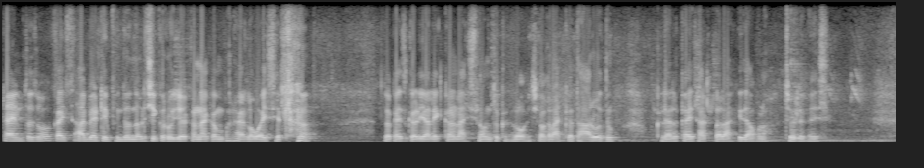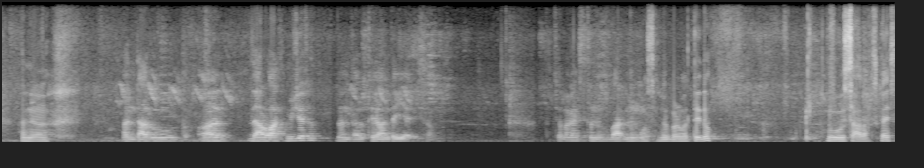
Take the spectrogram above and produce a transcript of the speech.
ટાઈમ તો જો ગાઈસ આ બે ટિફિન તો નડશી કરવું જોઈએ કના કેમ ભરાયેલો હોય છે એટલે. તો કઈ ઘડિયાળ એક કણ રાખી આમ તો ઘરો શોખ રાખ્યો. તો સારું હતું. ઘડિયાળ કાંઈ આટલો રાખી દે આપણે. જોઈ લે કઈશ. અને અંધારું દાળો આથમી જશે અંધારું થવાની તૈયારી છે ચલો કઈશ તમને બહારનું મોસમ પણ વધતી દઉં. બહુ સારા ગાઈસ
